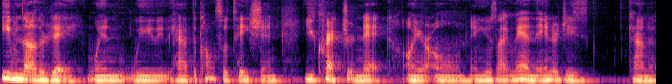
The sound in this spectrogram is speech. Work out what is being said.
even the other day when we had the consultation, you cracked your neck on your own, and you was like, "Man, the energy's kind of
